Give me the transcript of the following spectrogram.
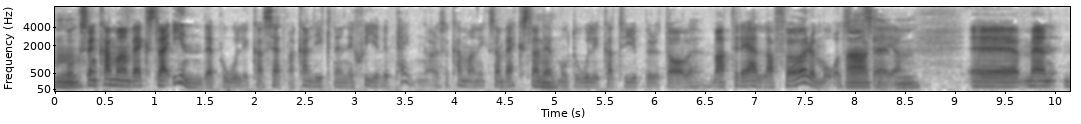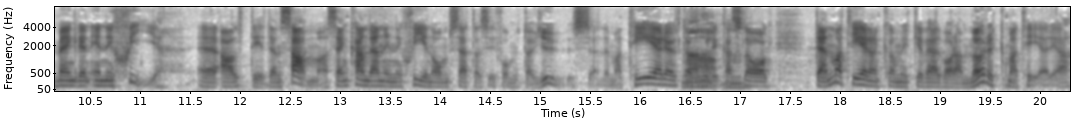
Mm. Och sen kan man växla in det på olika sätt. Man kan likna energi vid pengar. Så kan man liksom växla mm. det mot olika typer av materiella föremål. Så att ah, okay. säga. Mm. Eh, men mängden energi är alltid densamma. Sen kan den energin omsättas i form av ljus eller materia utav Aha, olika mm. slag. Den materien kan mycket väl vara mörk materia.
